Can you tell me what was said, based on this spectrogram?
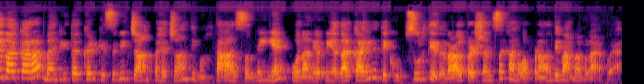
ਅਦਾਕਾਰਾ ਮੈਂਡੀ ਤੱਕੜ ਕਿਸੇ ਵੀ ਜਾਣ ਪਹਿਚਾਨ ਦੀ ਮੁਹਤਾਜ ਨਹੀਂ ਹੈ। ਉਹਨਾਂ ਨੇ ਆਪਣੀ ਅਦਾਕਾਰੀ ਅਤੇ ਖੂਬਸੂਰਤੀ ਦੇ ਨਾਲ ਪ੍ਰਸ਼ੰਸਕਾਂ ਨੂੰ ਆਪਣਾ دیਵਾਨਾ ਬਣਾਇਆ ਹੋਇਆ ਹੈ।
